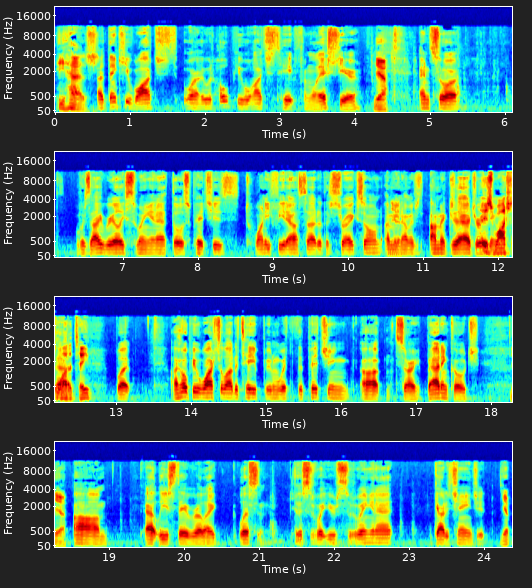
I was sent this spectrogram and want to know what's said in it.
He has. I think he watched, or I would hope he watched tape from last year Yeah. and saw. Was I really swinging at those pitches twenty feet outside of the strike zone? I mean, I'm I'm exaggerating. He's watched a lot of tape. but I hope he watched a lot of tape. And with the pitching, uh, sorry, batting coach, Yeah. um, at least they were like, listen, this is what you're swinging at. Got to change it. Yep.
